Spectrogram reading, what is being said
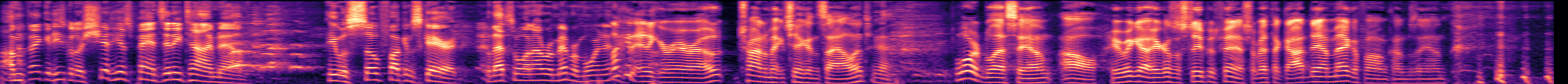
I'm thinking he's going to shit his pants anytime now. He was so fucking scared. But that's the one I remember more than Look anything. at Eddie Guerrero trying to make chicken salad. Yeah. Lord bless him. Oh, here we go. Here goes a stupid finish. I bet the goddamn megaphone comes in.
